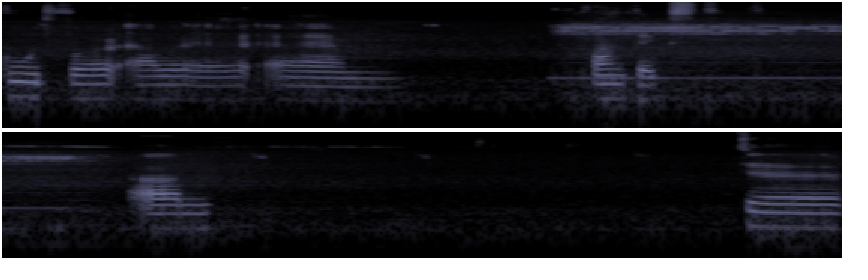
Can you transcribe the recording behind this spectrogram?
good for our um, context um, the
